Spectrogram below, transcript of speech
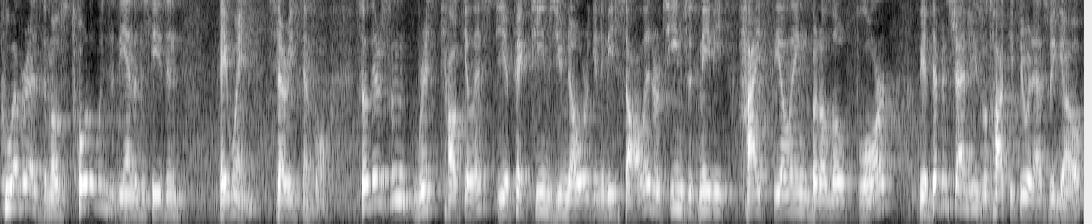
Whoever has the most total wins at the end of the season, they win. It's very simple. So there's some risk calculus. Do you pick teams you know are going to be solid or teams with maybe high ceiling but a low floor? We have different strategies. We'll talk you through it as we go.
